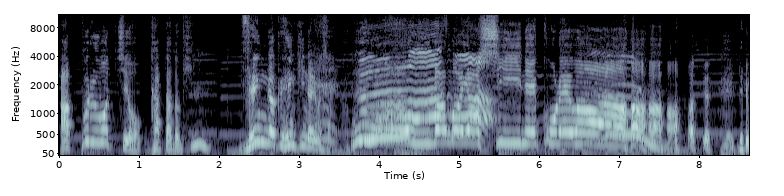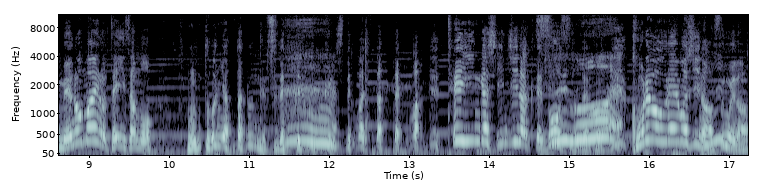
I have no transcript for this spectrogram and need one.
アップルウォッチを買った時うん。全額返金になりました。うわ羨ましいねこれはで目の前の店員さんも本当に当たるんですねってびっくりしてましたって、まあ、店員が信じなくてどうすんだよこれは羨ましいなすごいな、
